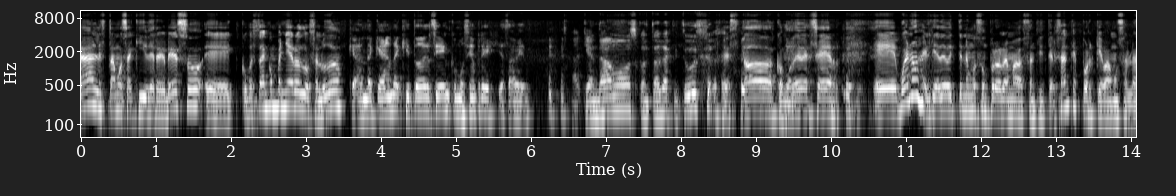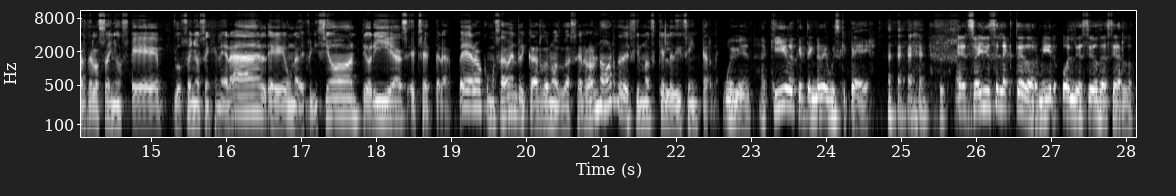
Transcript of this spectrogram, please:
¿qué tal? Estamos aquí de regreso. Eh, ¿Cómo están compañeros? Los saludo. ¿Qué anda? ¿Qué anda? Aquí todo el 100 como siempre, ya saben. Aquí andamos con toda la actitud. Es todo como debe ser. Eh, bueno, el día de hoy tenemos un programa bastante interesante porque vamos a hablar de los sueños. Eh, los sueños en general, eh, una definición, teorías, etcétera. Pero como saben, Ricardo nos va a hacer el honor de decirnos qué le dice Internet. Muy bien, aquí lo que tengo de Wikipedia. el sueño es el acto de dormir o el deseo de hacerlo.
